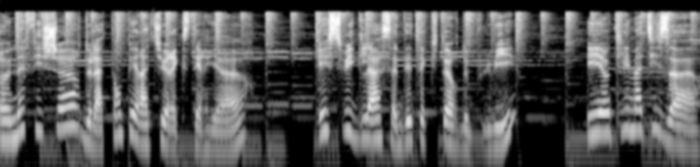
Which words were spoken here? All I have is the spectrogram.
un afficheur de la température extérieure, essuie-glace à détecteur de pluie et un climatiseur.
